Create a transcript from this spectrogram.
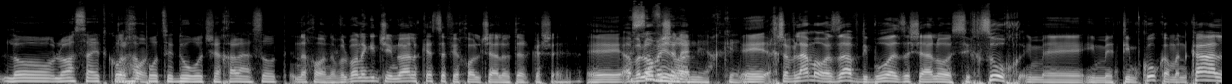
לא, לא עשה את כל נכון. הפרוצדורות שיכל לעשות. נכון, אבל בוא נגיד שאם לא היה לו כסף, יכול להיות שהיה לו יותר קשה. אה, אבל לא סביר משנה. להניח, כן. אה, עכשיו, למה הוא עזב? דיברו על זה שהיה לו סכסוך עם, אה, עם טים קוק, המנכ"ל.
